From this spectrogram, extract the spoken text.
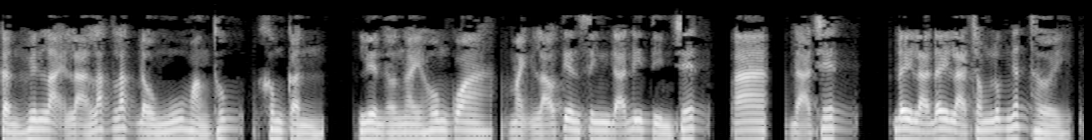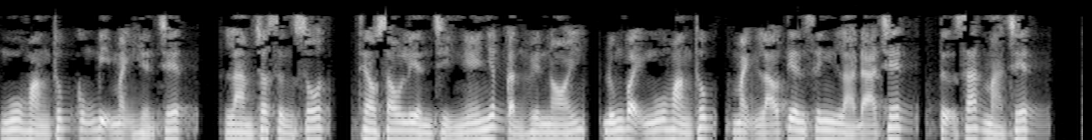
cần huyên lại là lắc lắc đầu ngu hoàng thúc, không cần, liền ở ngày hôm qua, mạnh lão tiên sinh đã đi tìm chết, a đã chết, đây là đây là trong lúc nhất thời, ngu hoàng thúc cũng bị mạnh hiển chết, làm cho sừng sốt, theo sau liền chỉ nghe nhất cẩn huyên nói, đúng vậy ngu hoàng thúc, mạnh lão tiên sinh là đã chết, tự sát mà chết,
